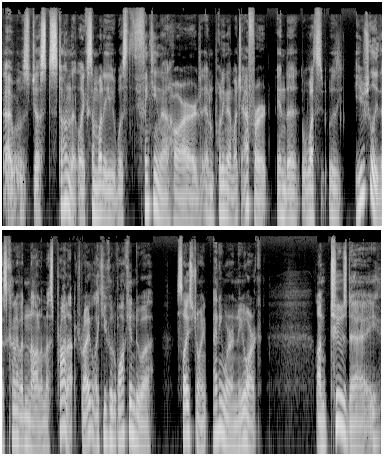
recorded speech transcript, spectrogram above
I was just stunned that like somebody was thinking that hard and putting that much effort into what's was usually this kind of anonymous product, right? Like you could walk into a slice joint anywhere in New York on Tuesday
